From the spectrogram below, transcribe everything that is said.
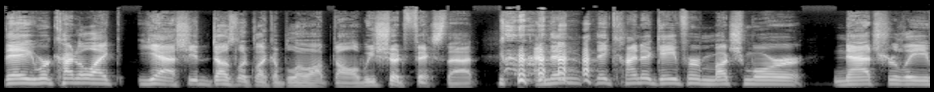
they were kind of like, yeah, she does look like a blow up doll. We should fix that. And then they kind of gave her much more naturally.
